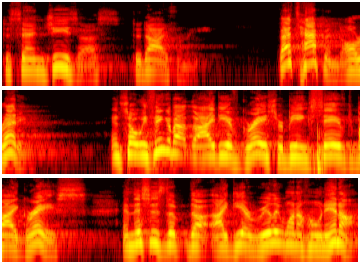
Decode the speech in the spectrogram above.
to send Jesus to die for me. That's happened already. And so we think about the idea of grace or being saved by grace. And this is the, the idea I really want to hone in on.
